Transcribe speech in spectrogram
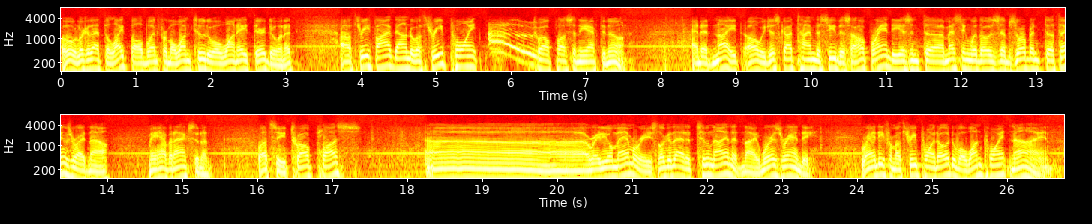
Oh, look at that. The light bulb went from a 1-2 to a 1-8. They're doing it. Uh, 3-5 down to a 3-point. 12 plus in the afternoon. And at night, oh, we just got time to see this. I hope Randy isn't uh, messing with those absorbent uh, things right now. May have an accident. Let's see, 12 plus. Uh, radio memories. Look at that, a 2-9 at night. Where's Randy? Randy from a 3.0 to a 1.9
